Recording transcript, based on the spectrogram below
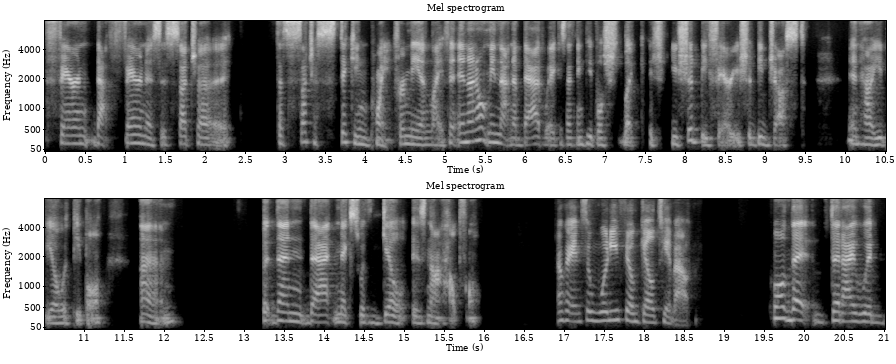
fair that fairness is such a that's such a sticking point for me in life. And I don't mean that in a bad way because I think people sh- like sh- you should be fair, you should be just in how you deal with people. Um, but then that mixed with guilt is not helpful. Okay, and so what do you feel guilty about? Well, that that I would,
